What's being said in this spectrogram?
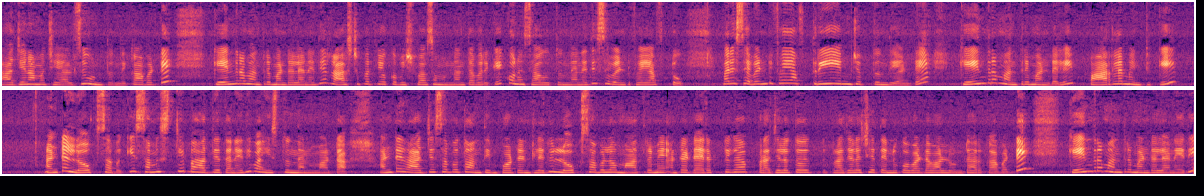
రాజీనామా చేయాల్సి ఉంటుంది. కాబట్టి కేంద్ర మంత్రి మండలి అనేది రాష్ట్రపతి యొక్క విశ్వాసం ఉన్నంత వరకే కొనసాగుతుంది అనేది సెవెంటీ ఫైవ్ ఆఫ్ టూ. మరి సెవెంటీ ఫైవ్ ఆఫ్ త్రీ ఏం చెప్తుంది అంటే కేంద్ర మంత్రి మండలి పార్లమెంట్కి అంటే లోక్సభకి సమిష్టి బాధ్యత అనేది వహిస్తుందన్నమాట. అంటే రాజ్యసభతో అంత ఇంపార్టెంట్ లేదు. లోక్సభలో మాత్రమే అంటే డైరెక్ట్గా ప్రజలతో ప్రజల చేత ఎన్నుకోబడ్డ వాళ్ళు ఉంటారు కాబట్టి కేంద్ర మంత్రి మండలి అనేది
